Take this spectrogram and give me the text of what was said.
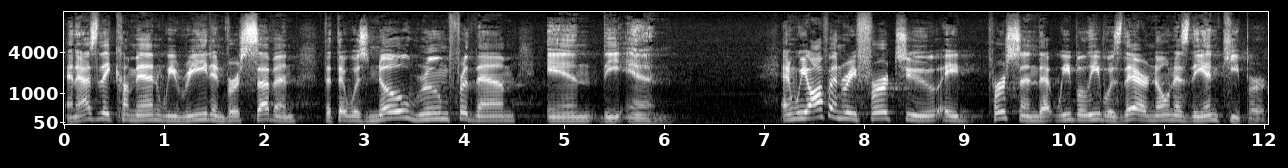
And as they come in, we read in verse 7 that there was no room for them in the inn. And we often refer to a person that we believe was there known as the innkeeper.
